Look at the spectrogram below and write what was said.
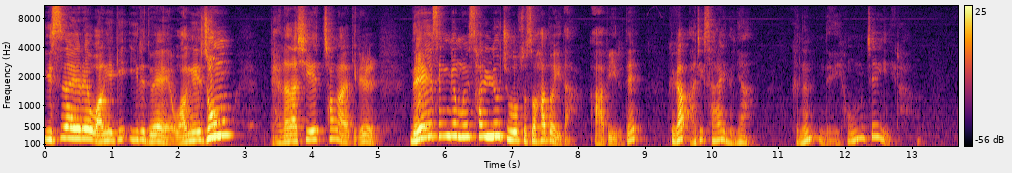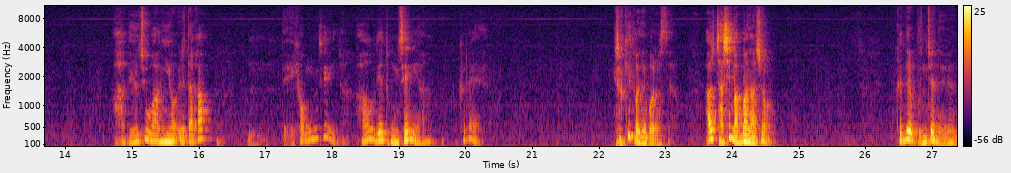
이스라엘의 왕에게 이르되 왕의 종 베나다시에 청하기를 내 생명을 살려 주옵소서 하더이다. 아합이 이르되 그가 아직 살아 있느냐? 그는 내 형제이니라. 아, 내 주 왕이요. 이랬다가 음, 내 형제이니라. 아우, 내 동생이야. 그래. 이렇게 보내 버렸어요. 아주 자신만만하죠. 근데 문제는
